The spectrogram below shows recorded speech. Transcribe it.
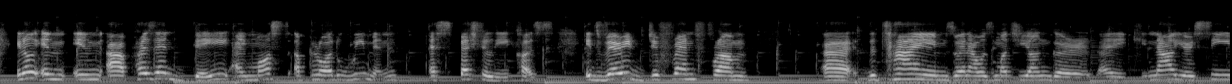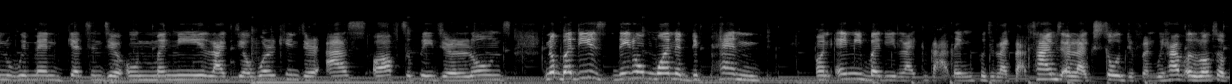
you know in in our present day i must applaud women especially because it's very different from uh, the times when I was much younger. Like now you're seeing women getting their own money, like they're working their ass off to pay their loans. Nobody is, they don't want to depend on anybody like that. Let me put it like that. Times are like so different. We have a lot of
